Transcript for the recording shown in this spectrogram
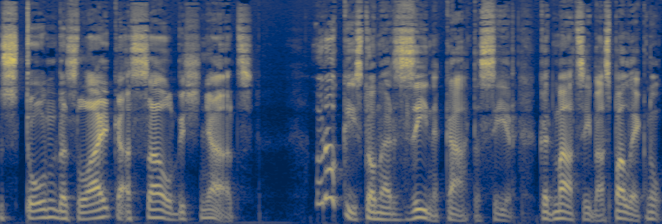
stundas laikā saldi šņāts. Rokijs tomēr zina, kā tas ir, kad mācībās paliek nu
